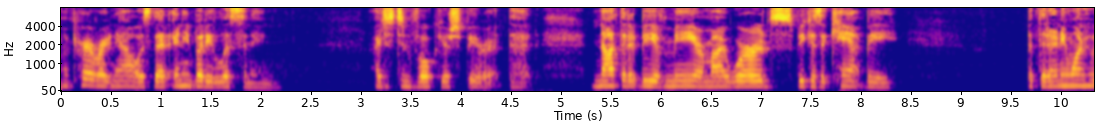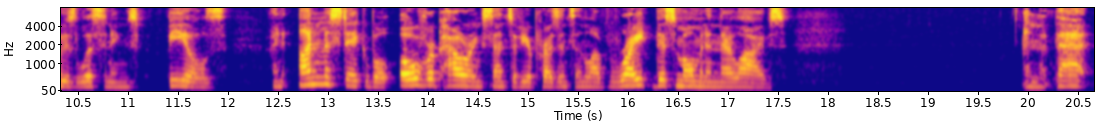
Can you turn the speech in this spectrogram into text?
My prayer right now is that anybody listening, I just invoke your spirit that not that it be of me or my words, because it can't be, but that anyone who is listening feels an unmistakable, overpowering sense of your presence and love right this moment in their lives. And that that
